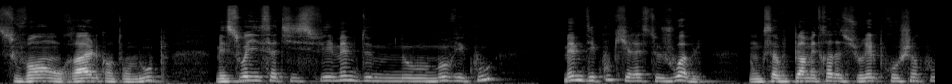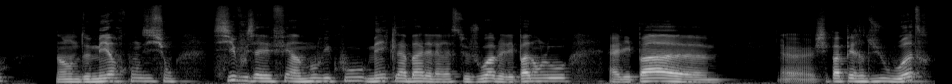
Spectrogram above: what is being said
Souvent, on râle quand on loupe, mais soyez satisfait même de nos mauvais coups, même des coups qui restent jouables. Donc ça vous permettra d'assurer le prochain coup. dans de meilleures conditions. Si vous avez fait un mauvais coup, mais que la balle elle reste jouable, elle n'est pas dans l'eau, elle n'est pas, euh, euh, pas, perdue ou autre,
